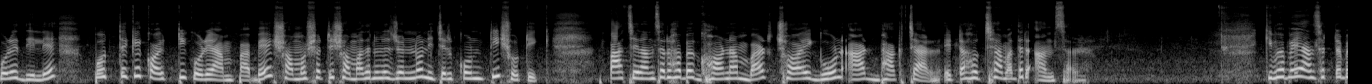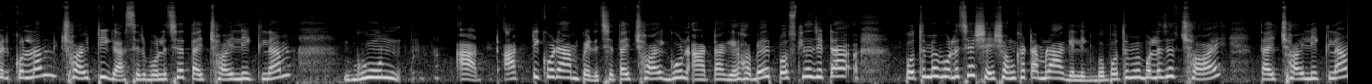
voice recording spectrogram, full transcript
করে দিলে প্রত্যেকে কয়েকটি করে আম পাবে। সমস্যাটি সমাধানের জন্য নিচের কোনটি সঠিক? পাঁচের আনসার হবে ঘ নাম্বার, ছয় গুণ আট ভাগ চার। এটা হচ্ছে আমাদের আনসার কীভাবে এই আনসারটা বের করলাম? ছয়টি গাছের বলেছে, তাই ছয় লিখলাম, গুণ আট। আটটি করে আম পেরেছে, তাই ছয় গুণ আট আগে হবে। প্রশ্নে যেটা প্রথমে বলেছে সেই সংখ্যাটা আমরা আগে লিখব। প্রথমে বলেছে ছয়, তাই ছয় লিখলাম,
